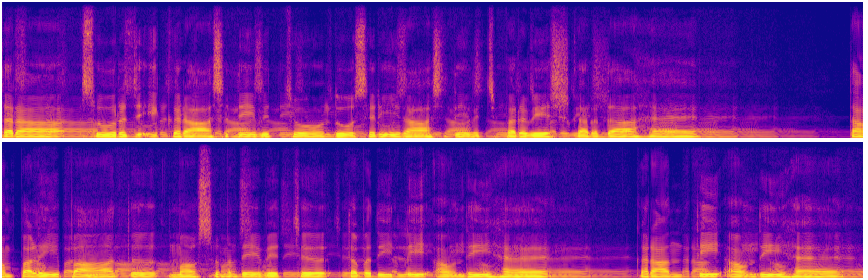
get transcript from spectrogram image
ਤਰ੍ਹਾਂ ਸੂਰਜ ਇੱਕ ਰਾਸ ਦੇ ਵਿੱਚੋਂ ਦੂਸਰੀ ਰਾਸ ਦੇ ਵਿੱਚ ਪ੍ਰਵੇਸ਼ ਕਰਦਾ ਹੈ ਤਾਂ ਭਲੀ ਭਾਂਤ ਮੌਸਮ ਦੇ ਵਿੱਚ ਤਬਦੀਲੀ ਆਉਂਦੀ ਹੈ ਕ੍ਰਾਂਤੀ ਆਉਂਦੀ ਹੈ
